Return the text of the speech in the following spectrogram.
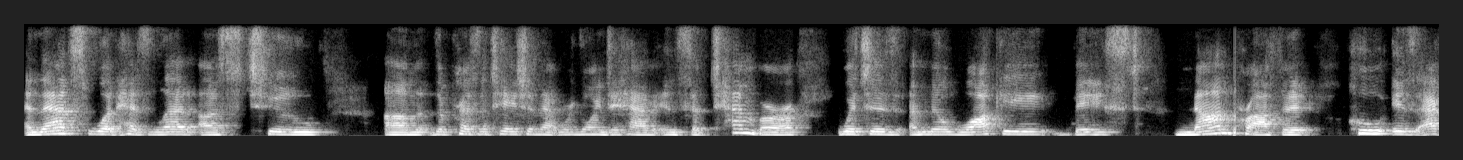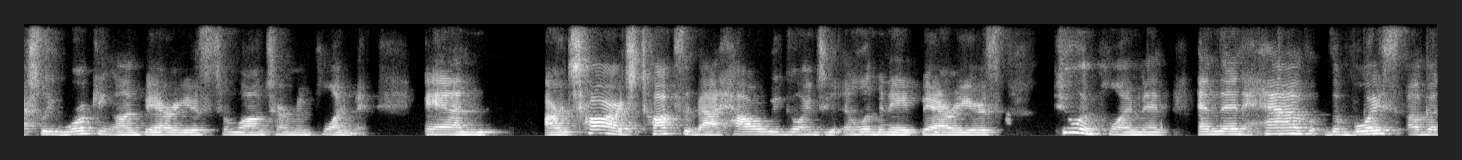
And that's what has led us to um, the presentation that we're going to have in September, which is a Milwaukee based nonprofit who is actually working on barriers to long term employment. And our charge talks about how are we going to eliminate barriers to employment and then have the voice of a,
